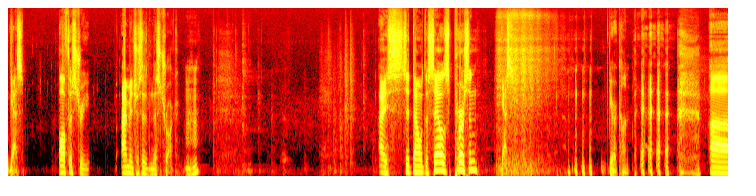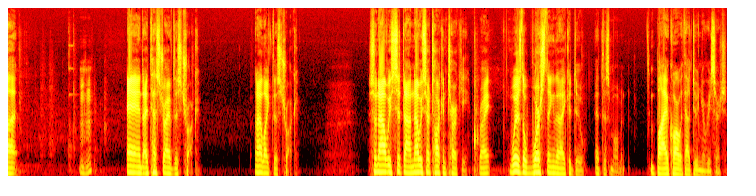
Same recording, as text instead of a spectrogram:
Yes. off the street. I'm interested in this truck. Mm-hmm. I sit down with the salesperson. Yes. You're a cunt. and I test drive this truck. And I like this truck. So now we sit down. Now we start talking turkey, right? What is the worst thing that I could do at this moment? Buy a car without doing your research.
